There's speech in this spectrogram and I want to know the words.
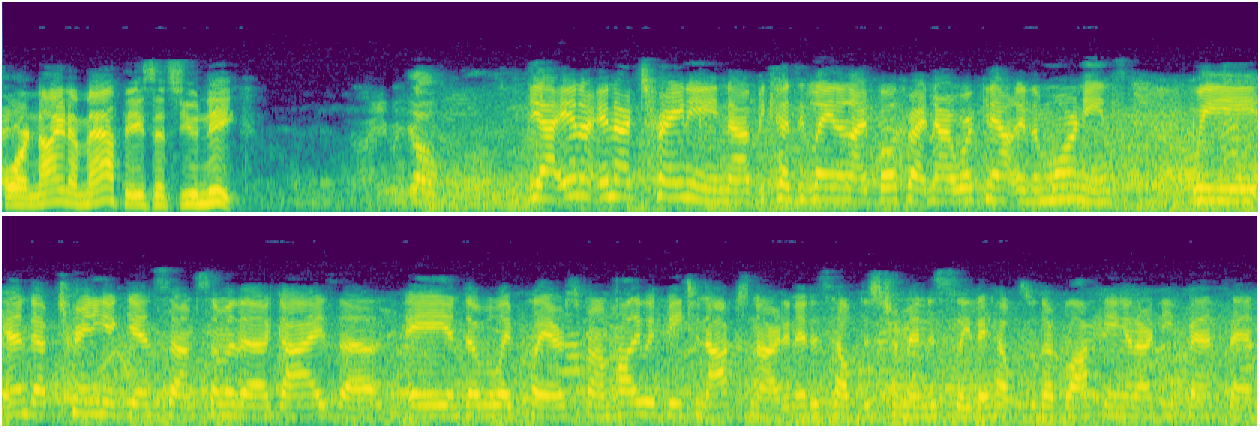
For Nina Matthews, it's unique. Here we go. Yeah, in our, in our training, uh, because Elaine and I both right now are working out in the mornings, we end up training against um, some of the guys, uh, A and AA players from Hollywood Beach and Oxnard, and it has helped us tremendously. They help us with our blocking and our defense, and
